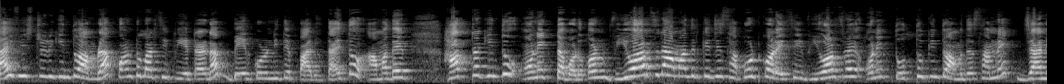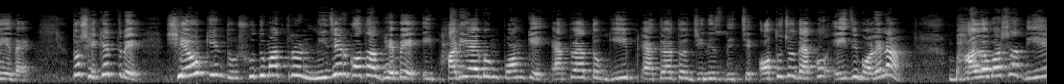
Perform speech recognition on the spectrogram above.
লাইফ হিস্টোরি কিন্তু আমরা কন্ট্রোভার্সি ক্রিয়েটাররা বের করে নিতে পারি, তাই তো? আমাদের হাতটা কিন্তু অনেকটা বড়, কারণ ভিউয়ার্সরা আমাদেরকে যে সাপোর্ট করে, সেই ভিউয়ার্সরাই অনেক তথ্য কিন্তু আমাদের সামনে জানিয়ে দেয়। তো সেক্ষেত্রে সেও কিন্তু শুধুমাত্র নিজের কথা ভেবে এই ফারিয়া এবং পমকে এত এত গিফট এত এত জিনিস দিচ্ছে। অথচ দেখো, এই যে বলে না, ভালোবাসা দিয়ে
